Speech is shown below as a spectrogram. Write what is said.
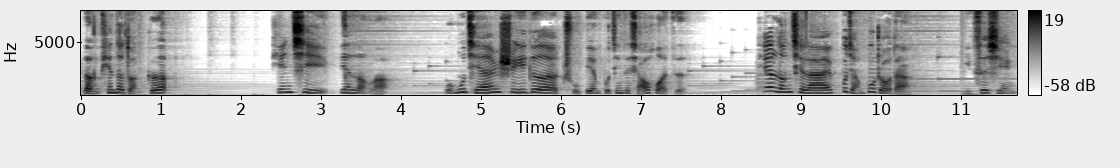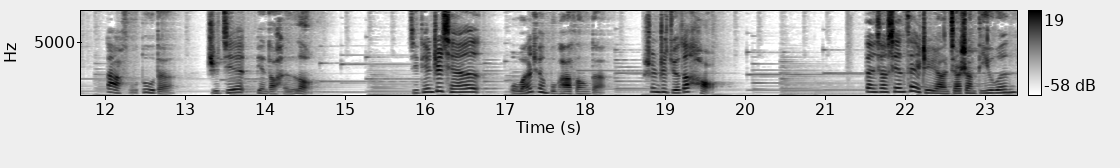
冷天的短歌，天气变冷了。我目前是一个处变不惊的小伙子，天冷起来不讲步骤的，一次性大幅度的直接变到很冷。几天之前，我完全不怕风的，甚至觉得好。但像现在这样加上低温，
